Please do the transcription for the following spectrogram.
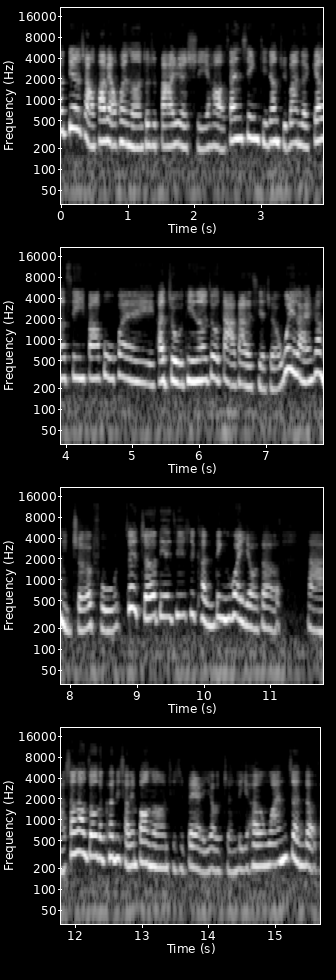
那第二场发表会呢，就是八月十一号，三星即将举办的 Galaxy 发布会。它主题呢就大大的写着“未来让你折服”，所以折叠机是肯定会有的。那上上周的科技小电报呢，其实贝尔也有整理很完整的，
